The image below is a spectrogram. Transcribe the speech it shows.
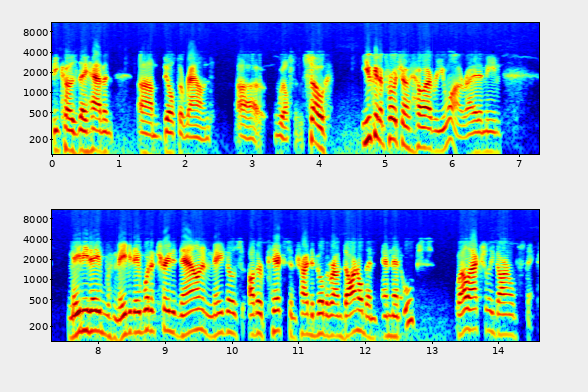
because they haven't um, built around uh, Wilson. So you can approach it however you want, right? I mean, maybe they maybe they would have traded down and made those other picks and tried to build around Darnold, and and then oops, well, actually, Darnold stinks.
